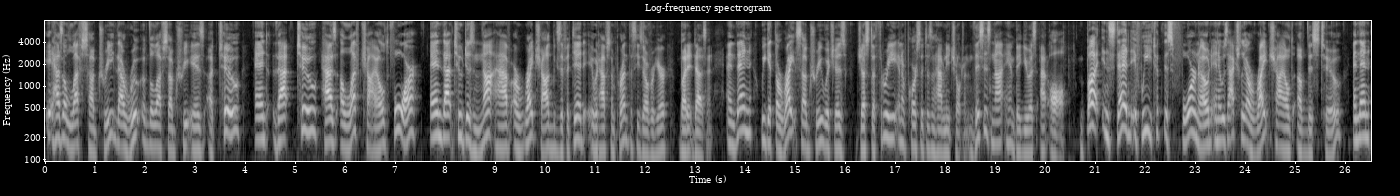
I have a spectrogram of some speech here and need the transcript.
it has a left subtree, that root of the left subtree is a two, and that two has a left child, four, and that 2 does not have a right child because if it did, it would have some parentheses over here, but it doesn't. And then we get the right subtree, which is just a 3, and of course it doesn't have any children. This is not ambiguous at all. But instead, if we took this 4 node and it was actually a right child of this 2, and then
